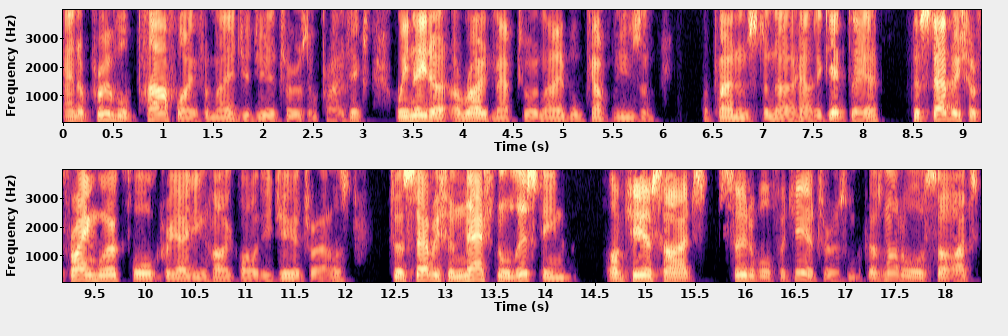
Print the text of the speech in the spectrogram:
an approval pathway for major geotourism projects. We need a, a roadmap to enable companies and proponents to know how to get there, to establish a framework for creating high quality geotrails, to establish a national listing of geosites suitable for geotourism, because not all sites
